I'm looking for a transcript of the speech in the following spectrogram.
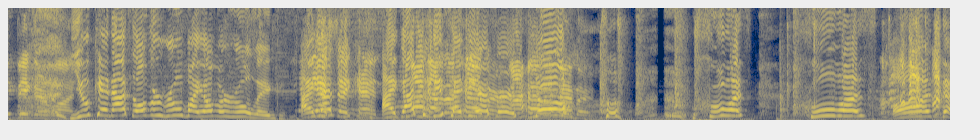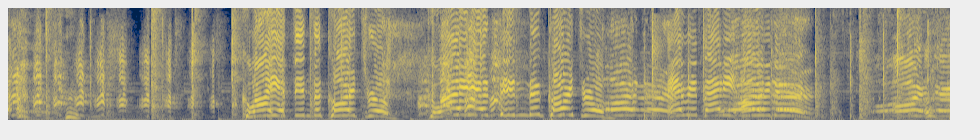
a bigger one. You cannot overrule my overruling. I yes, got, I can. I got I to this idea first. I have a no. who was who was on the Quiet in the courtroom. Quiet in the courtroom. Order. Everybody order. Order.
